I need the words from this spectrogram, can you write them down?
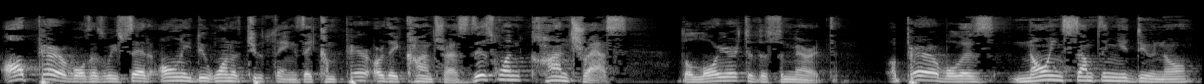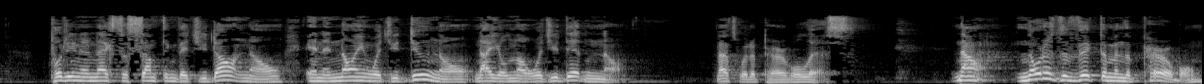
all parables, as we've said, only do one of two things. They compare or they contrast. This one contrasts the lawyer to the Samaritan a parable is knowing something you do know, putting it next to something that you don't know, and in knowing what you do know, now you'll know what you didn't know. That's what a parable is. Now, notice the victim in the parable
